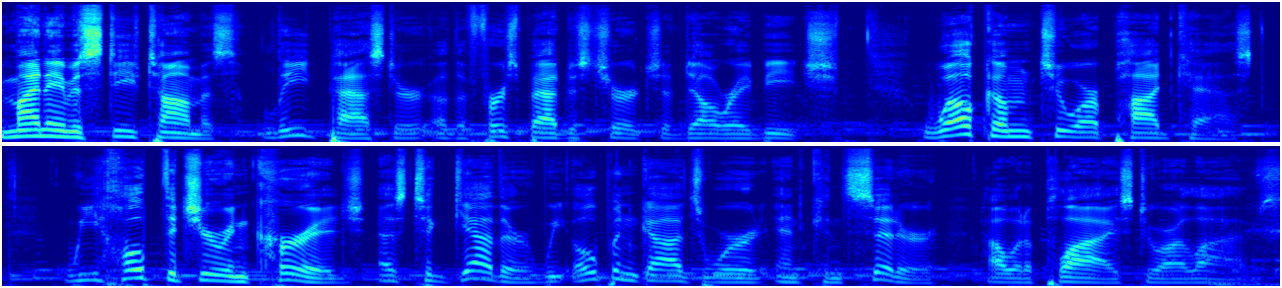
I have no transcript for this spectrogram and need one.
my name is Steve Thomas, lead pastor of the First Baptist Church of Delray Beach. Welcome to our podcast. We hope that you're encouraged as together we open God's Word and consider how it applies to our lives.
